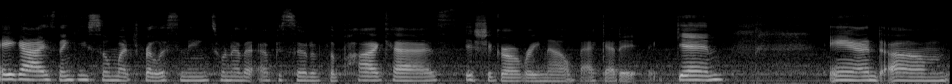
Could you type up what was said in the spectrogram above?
hey guys, thank you so much for listening to another episode of the podcast. It's your girl Raynell back at it again. And um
